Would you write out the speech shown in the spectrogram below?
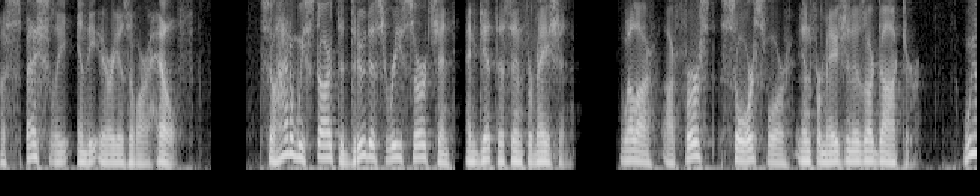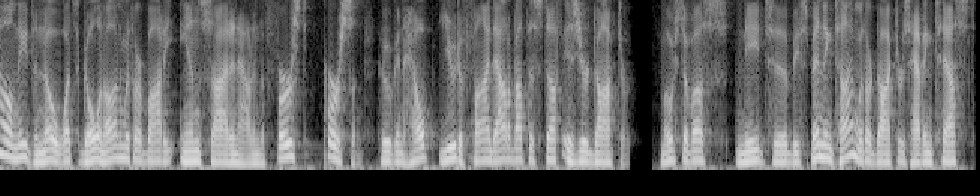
especially in the areas of our health. So, how do we start to do this research and, and get this information? Well, our, our first source for information is our doctor. We all need to know what's going on with our body inside and out. And the first person who can help you to find out about this stuff is your doctor. Most of us need to be spending time with our doctors, having tests,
